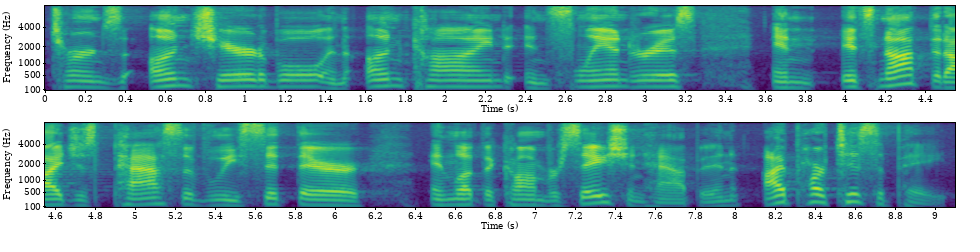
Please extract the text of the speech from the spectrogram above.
turns uncharitable and unkind and slanderous. And it's not that I just passively sit there and let the conversation happen, I participate.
